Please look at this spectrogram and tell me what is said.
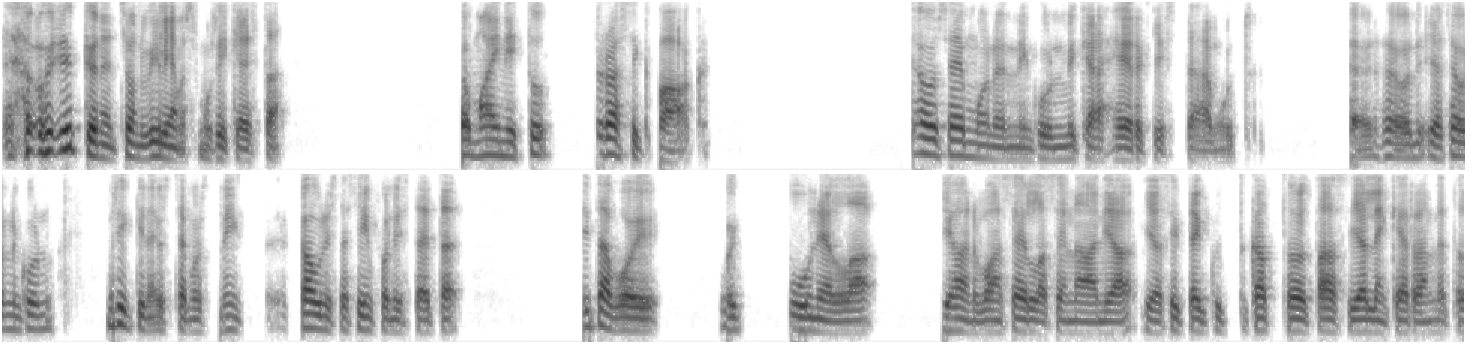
ykkönen John Williams-musiikeista on mainittu Jurassic Park. Se on semmoinen, niin kuin, mikä herkistää mut. Se on, ja se on niin kuin, musiikkina just semmoista niin kaunista sinfonista, että sitä voi, voi kuunnella ihan vaan sellaisenaan. Ja, ja sitten kun katsoo taas jälleen kerran että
